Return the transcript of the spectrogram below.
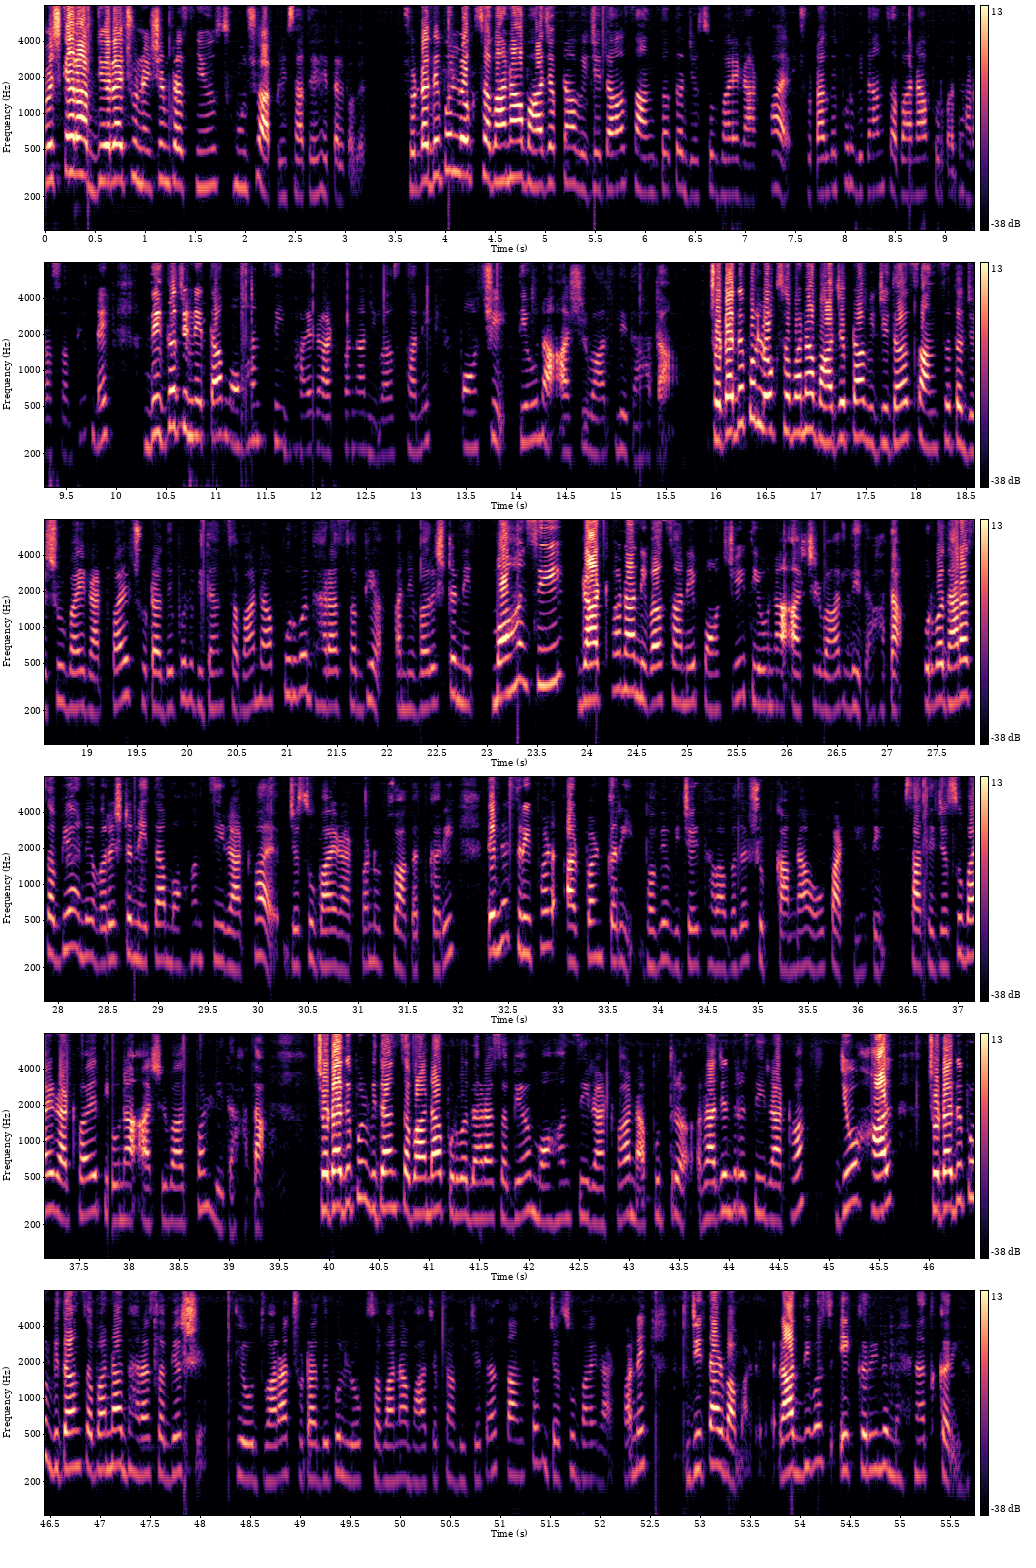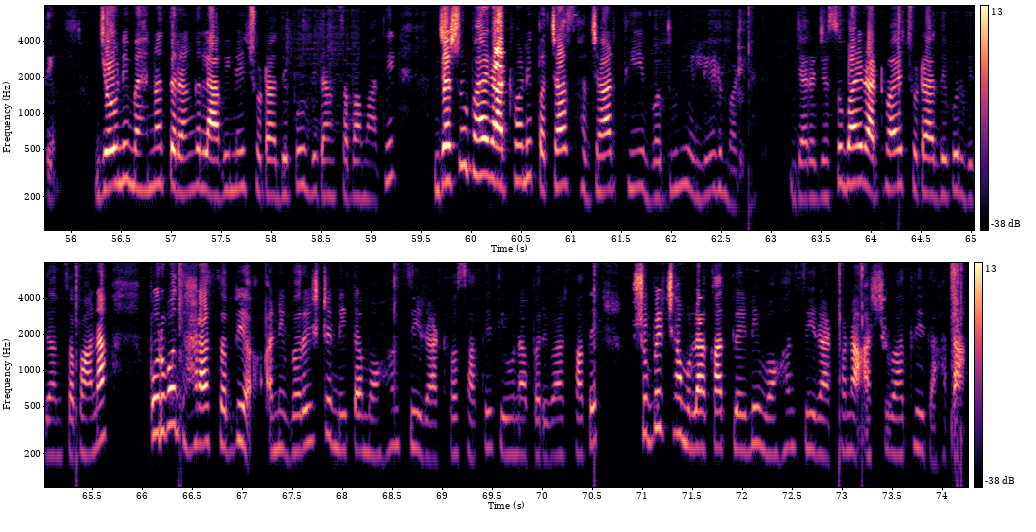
નમસ્કાર, આપ જોઈ રહ્યા છો નેશન પ્લસ ન્યૂઝ. હું છું આપની સાથે હેતલ ભગત. છોટાઉદેપુર લોકસભાના ભાજપના વિજેતા સાંસદ જસુભાઈ રાઠવાએ છોટાઉદેપુર વિધાનસભાના પૂર્વ ધારાસભ્ય અને દિગ્ગજ નેતા મોહનસિંહભાઈ રાઠવાના નિવાસસ્થાને પહોંચી તેઓના આશીર્વાદ લીધા હતા. છોટાઉદેપુર લોકસભાના ભાજપના વિજેતા સાંસદ જશુભાઈ રાઠવાએ છોટાઉદેપુર વિધાનસભાના પૂર્વ ધારાસભ્ય અને વરિષ્ઠ નેતા મોહનસિંહ રાઠવાના નિવાસસ્થાને પહોંચી તેઓના આશીર્વાદ લીધા હતા. પૂર્વ ધારાસભ્ય અને વરિષ્ઠ નેતા મોહનસિંહ રાઠવાએ જસુભાઈ રાઠવાનું સ્વાગત કરી તેમને શ્રીફળ અર્પણ કરી ભવ્ય વિજય થવા બદલ શુભકામનાઓ પાઠવી હતી. સાથે જસુભાઈ રાઠવાએ તેઓના આશીર્વાદ પણ લીધા હતા. છોટાઉદેપુર વિધાનસભાના પૂર્વ ધારાસભ્ય મોહનસિંહ રાઠવાના પુત્ર રાજેન્દ્રસિંહ રાઠવા જેઓ હાલ છોટાઉદેપુર વિધાનસભાના ધારાસભ્ય છે. તેઓ દ્વારા છોટાઉદેપુર લોકસભાના ભાજપના વિજેતા સાંસદ જસુભાઈ રાઠવાને જીતાડવા માટે રાત દિવસ એક કરીને મહેનત કરી હતી. જેઓની મહેનત રંગ લાવીને છોટાઉદેપુર વિધાનસભામાંથી જશુભાઈ રાઠવાને પચાસ હજારથી વધુની લીડ મળી હતી. જ્યારે જસુભાઈ રાઠવાએ છોટાઉદેપુર વિધાનસભાના પૂર્વ ધારાસભ્ય અને વરિષ્ઠ નેતા મોહનસિંહ રાઠવા સાથે તેઓના પરિવાર સાથે શુભેચ્છા મુલાકાત લઈને મોહનસિંહ રાઠવાના આશીર્વાદ લીધા હતા.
